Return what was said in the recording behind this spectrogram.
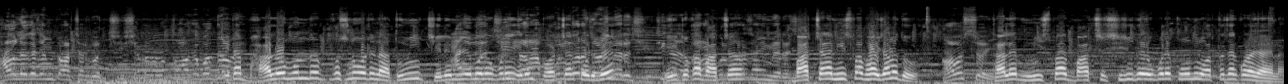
ভালো লেগেছে আমি টর্চার করছি সেটা তোমাকে বলতে এটা ভালো মন্দ প্রশ্ন ওঠে না। তুমি ছেলে মেয়েদের উপরে এরকম টর্চার করবে? এই টাকা বাচ্চা। বাচ্চারা নিষ্পাপ হয় জানো তো? অবশ্যই। তাহলে নিষ্পাপ বাচ্চা শিশুদের উপরে কোনোদিন অত্যাচার করা যায় না।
